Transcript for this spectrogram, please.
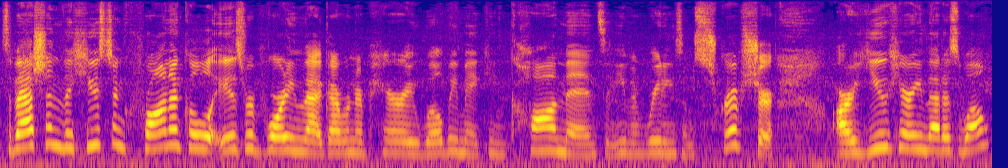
Sebastian, the Houston Chronicle is reporting that Governor Perry will be making comments and even reading some scripture. Are you hearing that as well?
